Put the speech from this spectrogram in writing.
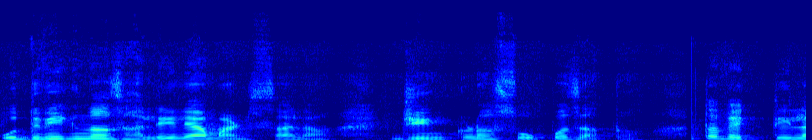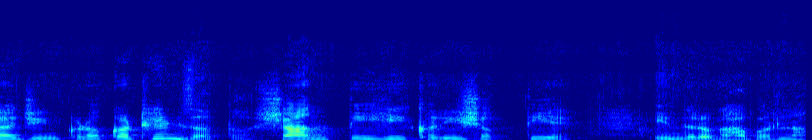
उद्विग्न झालेल्या माणसाला जिंकणं सोपं जातं. तर व्यक्तीला जिंकणं कठीण जातं. शांती ही खरी शक्ती आहे. इंद्र घाबरला.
